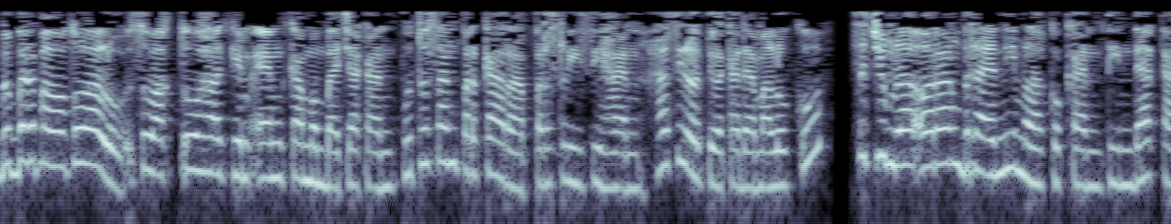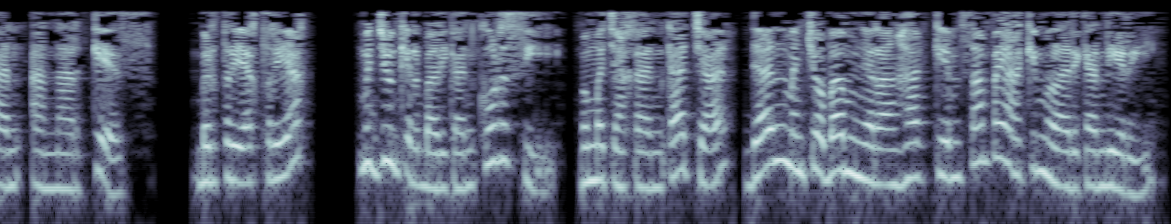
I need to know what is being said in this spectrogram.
beberapa waktu lalu sewaktu Hakim MK membacakan putusan perkara perselisihan hasil Pilkada Maluku, sejumlah orang berani melakukan tindakan anarkis. Berteriak-teriak, menjungkir balikan kursi, memecahkan kaca, dan mencoba menyerang hakim sampai hakim melarikan diri.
